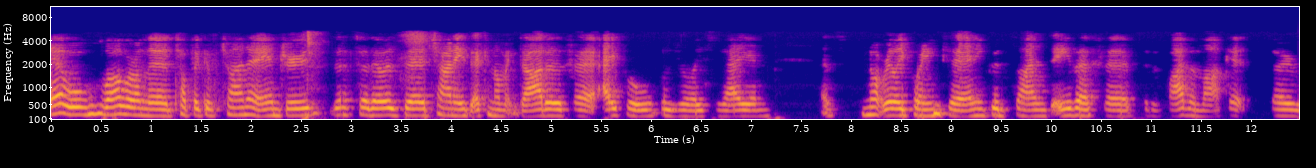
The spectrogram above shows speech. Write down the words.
Yeah, well, while we're on the topic of China, Andrew, so there was the Chinese economic data for April was released today, and it's not really pointing to any good signs either for, for the fibre market. So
